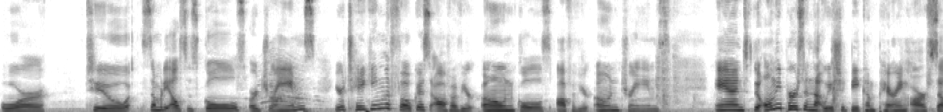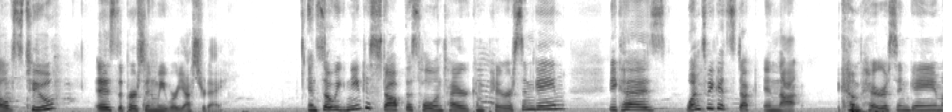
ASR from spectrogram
or to somebody else's goals or dreams, you're taking the focus off of your own goals, off of your own dreams. And the only person that we should be comparing ourselves to is the person we were yesterday. And so we need to stop this whole entire comparison game because once we get stuck in that comparison game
